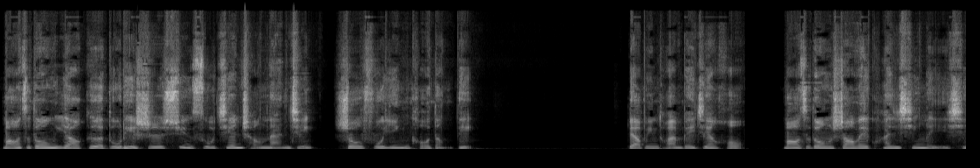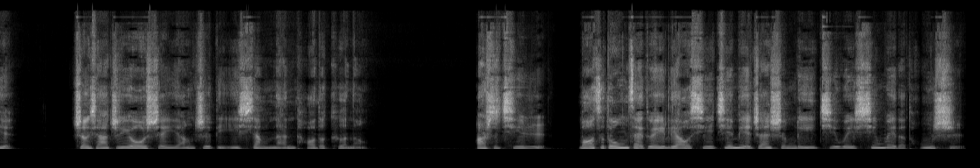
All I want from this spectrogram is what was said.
毛泽东要各独立师迅速兼程南进。收复营口等地。廖兵团被歼后，毛泽东稍微宽心了一些，剩下只有沈阳之敌向南逃的可能。二十七日，毛泽东在对辽西歼灭战胜利极为欣慰的同时，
